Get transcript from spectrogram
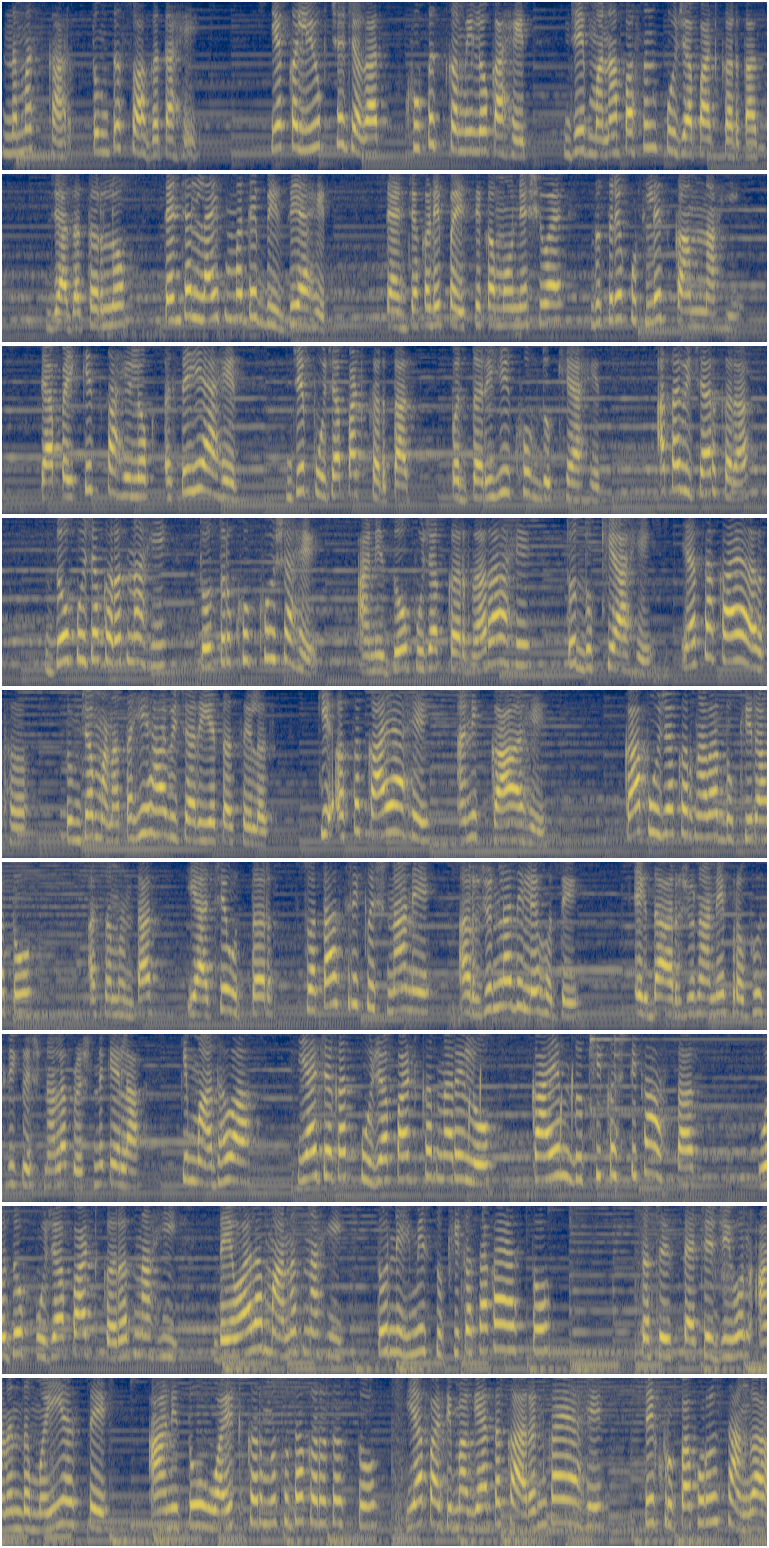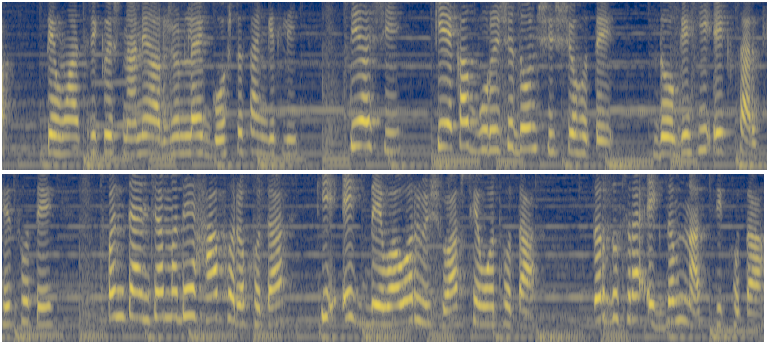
नमस्कार तुमचं स्वागत आहे. या कलियुगच्या जगात खूपच कमी लोक आहेत जे मनापासून पूजापाठ करतात. ज्यादातर लोक त्यांच्या लाईफमध्ये बिझी आहेत. त्यांच्याकडे पैसे कमवण्याशिवाय दुसरे कुठलेच काम नाही. त्यापैकीच काही लोक असेही आहेत जे पूजापाठ करतात पण तरीही खूप दुःखी आहेत. आता विचार करा जो पूजा करत नाही तो तर खूप खुश आहे. आणि जो पूजा करणारा आहे तो दुःखी आहे. याचा काय अर्थ? तुमच्या मनातही हा विचार येत असेलच की असं काय आहे आणि का आहे? का पूजा करणारा दुखी राहतो? असं म्हणतात याचे उत्तर स्वतः श्रीकृष्णाने अर्जुनला दिले होते. एकदा अर्जुनाने प्रभू श्रीकृष्णाला प्रश्न केला की माधवा या जगात पूजापाठ करणारे लोक कायम दुःखी कष्टी का असतात? व जो पूजापाठ करत नाही देवाला मानत नाही तो नेहमी सुखी कसा काय असतो? तसेच त्याचे जीवन आनंदमयी असते आणि तो वाईट कर्म सुद्धा करत असतो. या पाठीमागे आता कारण काय आहे? ते कृपा करून सांगा. तेव्हा श्रीकृष्णाने अर्जुनला एक गोष्ट सांगितली. ती अशी की एका गुरुचे दोन शिष्य होते. दोघेही एक सारखेच होते. पण त्यांच्यामध्ये हा फरक होता की एक देवावर विश्वास ठेवत होता तर दुसरा एकदम नास्तिक होता.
